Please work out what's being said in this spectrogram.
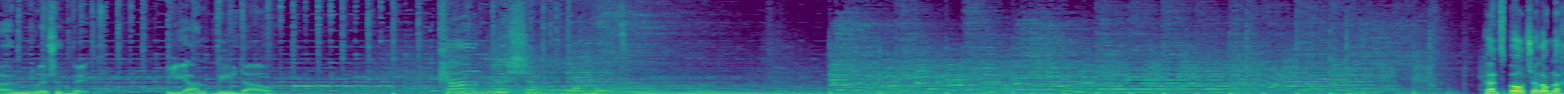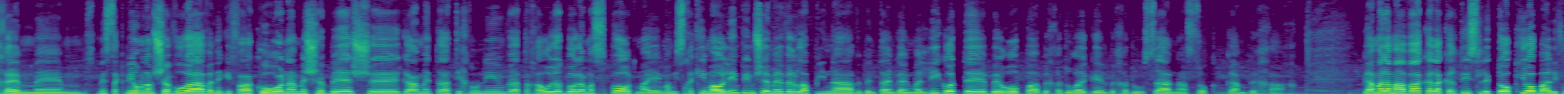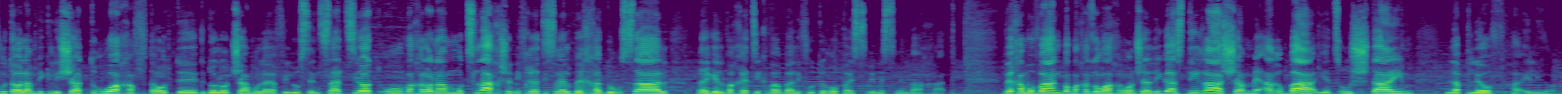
כאן רשת ב' ליאן וילדאו כאן רשת ב' כאן ספורט, שלום לכם. אה, מסכמים אמנם שבוע, אבל נגיף הקורונה משבש אה, גם את התכנונים והתחרויות בעולם הספורט. מה יהיה עם המשחקים האולימפיים שמעבר לפינה, ובינתיים גם עם הליגות אה, באירופה, בכדורגל, בכדורסל, נעסוק גם בכך. גם על המאבק על הכרטיס לטוקיו, באליפות העולם בגלישת רוח, הפתעות גדולות שם, אולי אפילו סנסציות, ובחלון המוצלח של נבחרת ישראל בכדורסל, רגל וחצי כבר באליפות אירופה 2021. וכמובן, במחזור האחרון של הליגה הסדירה, שם מארבע יצאו שתיים לפלייאוף העליון.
